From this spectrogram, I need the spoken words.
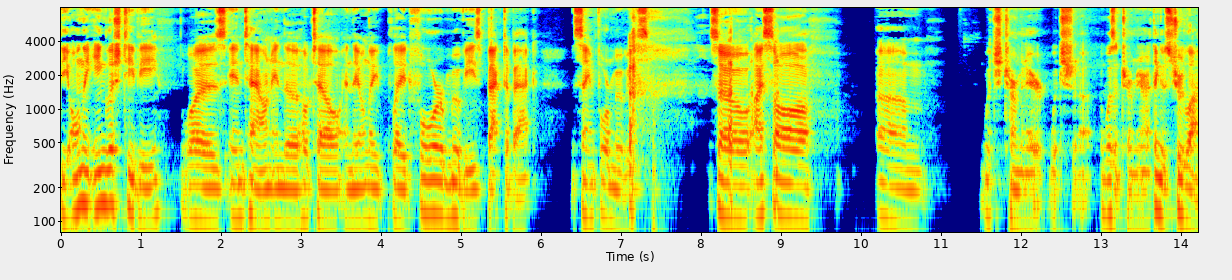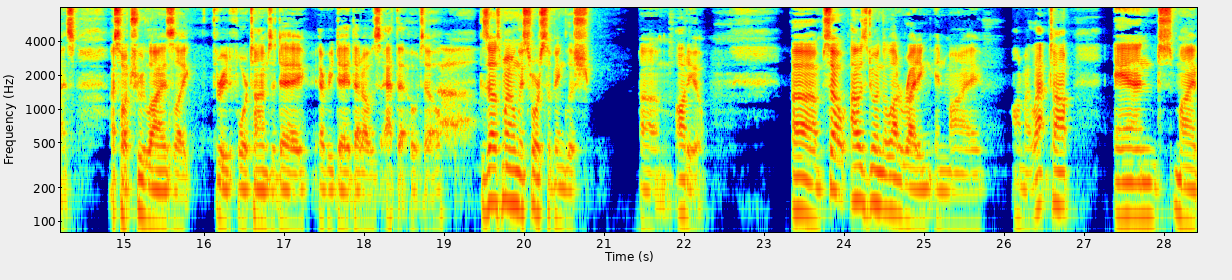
the only English TV was in town in the hotel, and they only played four movies back to back, the same four movies. so I saw, um, which Terminator, which uh, it wasn't Terminator, I think it was True Lies. I saw True Lies like three to four times a day, every day that I was at that hotel, because that was my only source of English um, audio. Um, so I was doing a lot of writing in my on my laptop, and my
